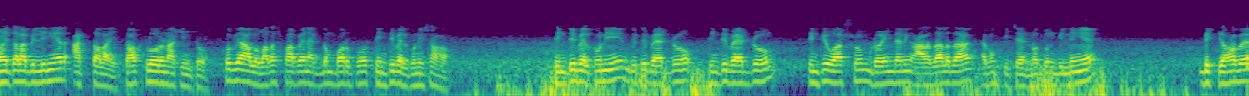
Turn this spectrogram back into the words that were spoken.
নয়তলা বিল্ডিং এর আটতলায় টপ ফ্লোর না কিন্তু। খুবই আলো বাতাস পাবেন, একদম ভরপুর তিনটি ব্যালকনি সহ। তিনটি ব্যালকনি, দুটি বেডরুম, তিনটি বেডরুম, তিনটি ওয়াশরুম, ড্রয়িং ডাইনিং আলাদা আলাদা, এবং কিচেন। নতুন বিল্ডিংয়ে বিক্রি হবে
